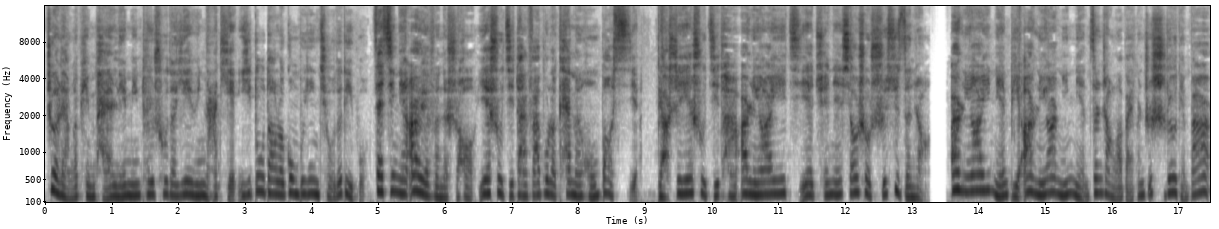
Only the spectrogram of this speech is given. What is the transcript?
这两个品牌联名推出的椰云拿铁一度到了供不应求的地步。在今年二月份的时候，椰树集团发布了开门红报喜，表示椰树集团二零二一企业全年销售持续增长，二零二一年比二零二零年增长了百分之十六点八二。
